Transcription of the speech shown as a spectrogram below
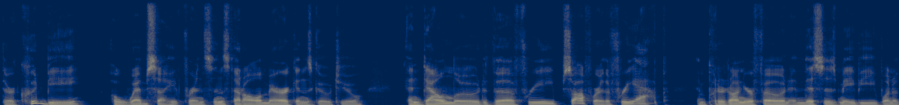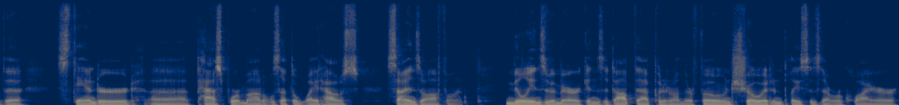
There could be a website for instance that all americans go to and download the free software the free app and put it on your phone. And this is maybe one of the standard uh, passport models that the White House signs off on. Millions of Americans adopt that, put it on their phone, show it in places that require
